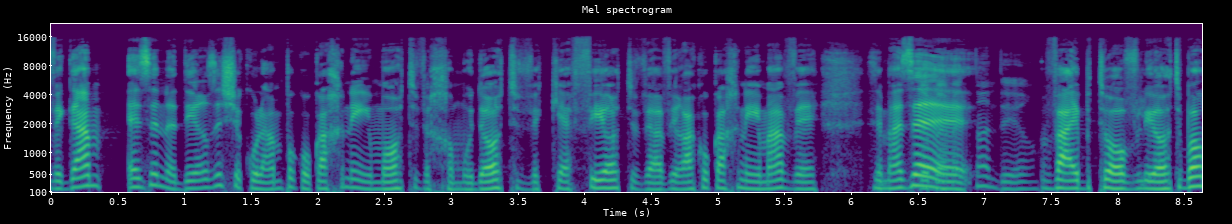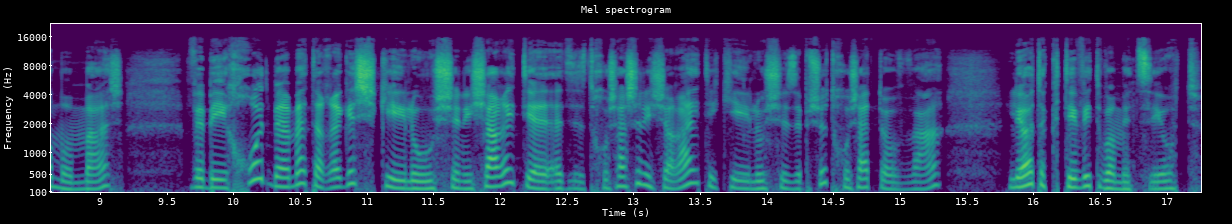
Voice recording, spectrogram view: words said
וגם איזה נדיר זה שכולם פה כל כך נעימות וחמודות וכיפיות, ואווירה כל כך נעימה, וזה מה זה זה באמת נדיר. vibe טוב להיות בו, ממש. ובייחוד באמת הרגש כאילו שנשאר איתי, זו תחושה שנשארה איתי, כאילו שזה פשוט תחושה טובה להיות אקטיבית במציאות.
